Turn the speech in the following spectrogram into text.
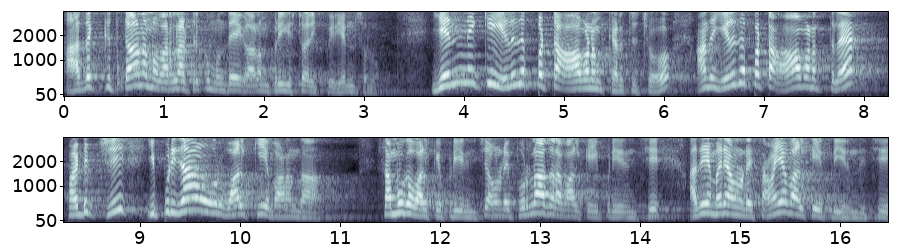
அதுக்குத்தான் நம்ம வரலாற்றுக்கு முந்தைய காலம் ப்ரீ ஹிஸ்டாரிக் பீரியட்னு சொல்லுவோம். என்னைக்கு எழுதப்பட்ட ஆவணம் கிடச்சிச்சோ அந்த எழுதப்பட்ட ஆவணத்தில் படித்து இப்படி தான் ஒரு வாழ்க்கையை வாழ்ந்தான். சமூக வாழ்க்கை எப்படி இருந்துச்சு? அவனுடைய பொருளாதார வாழ்க்கை எப்படி இருந்துச்சு? அதே மாதிரி அவனுடைய சமய வாழ்க்கை எப்படி இருந்துச்சு?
